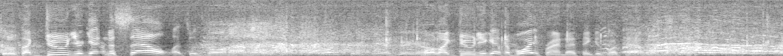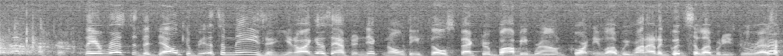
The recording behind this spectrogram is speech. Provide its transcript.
So it's like, dude, you're getting a cell. That's what's going on there. More like, dude, you're getting a boyfriend, I think is what's happening. They arrested the Dell computer. That's amazing. You know, I guess after Nick Nolte, Phil Spector, Bobby Brown, Courtney Love, we've run out of good celebrities to arrest.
